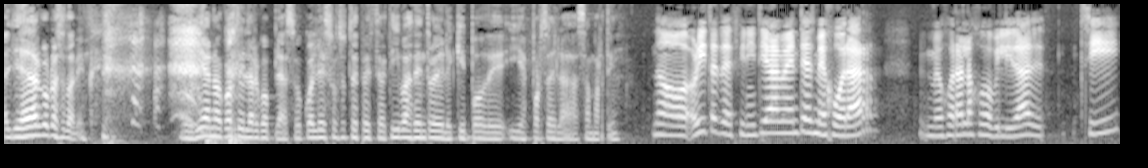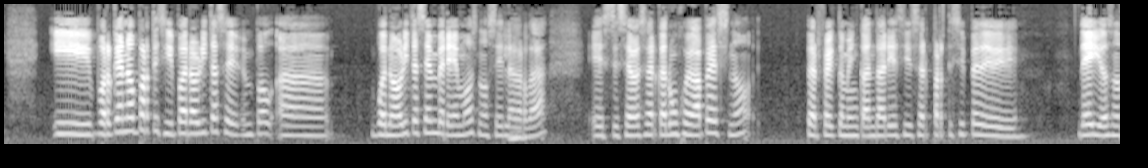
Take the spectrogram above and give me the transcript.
Y a largo plazo también. mediano, corto y largo plazo. ¿Cuáles son tus expectativas dentro del equipo de eSports de la San Martín? No, ahorita definitivamente es mejorar, mejorar la jugabilidad, sí. Y ¿por qué no participar? Ahorita se, uh, bueno, ahorita se veremos, no sé, la verdad. Este, se va a acercar un PES, ¿no? Perfecto, me encantaría sí ser partícipe de, de ellos, ¿no?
